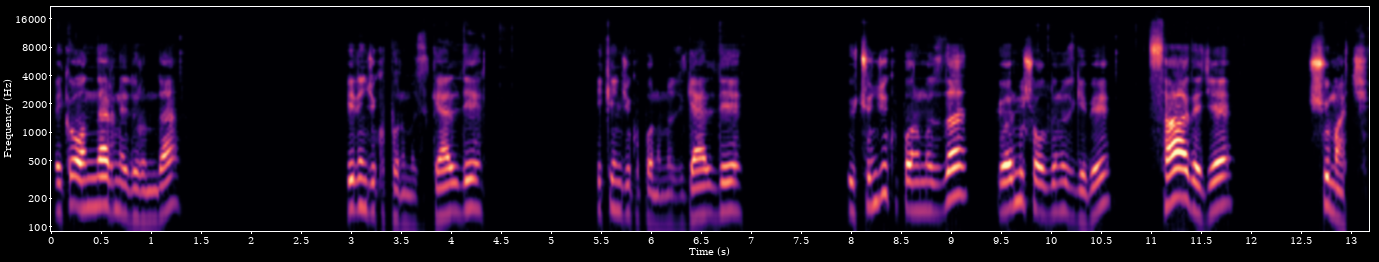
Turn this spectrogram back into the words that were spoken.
Peki onlar ne durumda? Birinci kuponumuz geldi. İkinci kuponumuz geldi. Üçüncü kuponumuzda görmüş olduğunuz gibi sadece şu maç.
